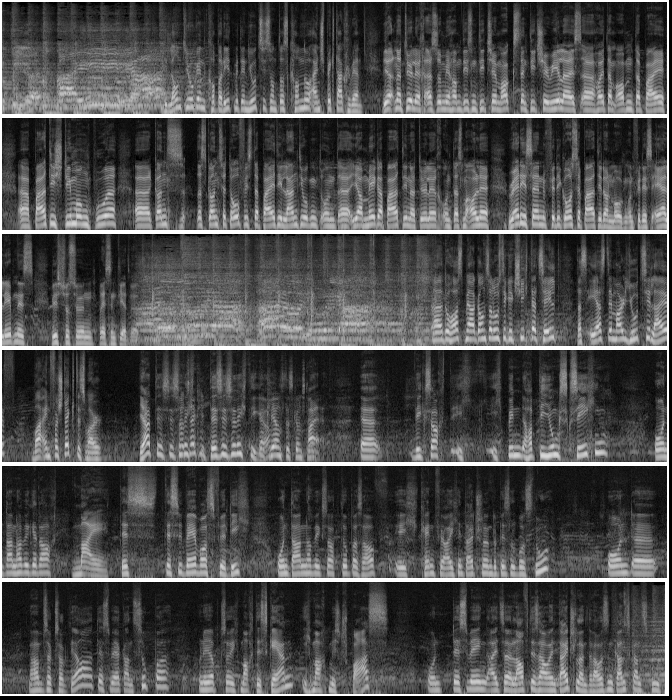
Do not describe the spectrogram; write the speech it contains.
mit dir, Maria. Die Landjugend kooperiert mit den Juzis und das kann nur ein Spektakel werden. Ja, natürlich. Also wir haben diesen DJ Max, den DJ Realize äh, heute am Abend dabei. Äh, Partystimmung pur. Äh, ganz, das ganze Dorf ist dabei, die Landjugend und äh, ja, mega Party natürlich. Und dass wir alle ready sind für die große Party dann morgen und für das Erlebnis, wie es schon schön präsentiert wird. Äh, Du hast mir eine ganz lustige Geschichte erzählt. Das erste Mal Juzi live war ein verstecktes Mal. Ja, das ist richtig. Das ist richtig. Ja. Erklär uns das ganz schnell. Äh, wie gesagt, ich, ich habe die Jungs gesehen und dann habe ich gedacht, Mai, das, das wäre was für dich. Und dann habe ich gesagt, du pass auf, ich kenne für euch in Deutschland ein bisschen was du. Und äh, dann haben sie gesagt, ja, das wäre ganz super. Und ich habe gesagt, ich mache das gern, ich mache mit Spaß. Und deswegen also läuft es auch in Deutschland draußen ganz, ganz gut.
